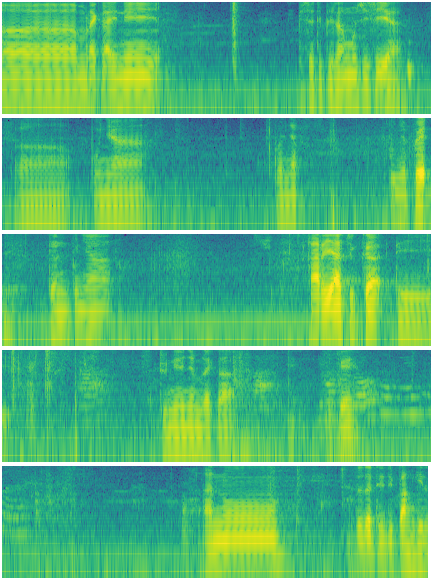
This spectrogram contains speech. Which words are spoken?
Eh, mereka ini bisa dibilang musisi ya, Eh, punya banyak punya band dan punya karya juga di dunianya mereka. Oke. Anu itu tadi dipanggil.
